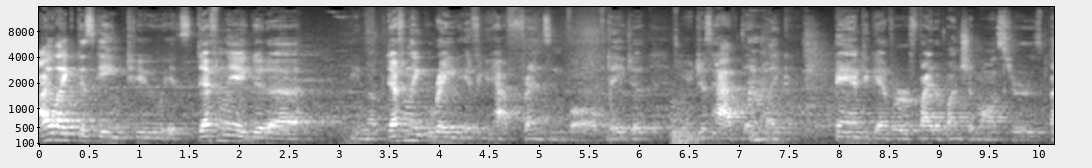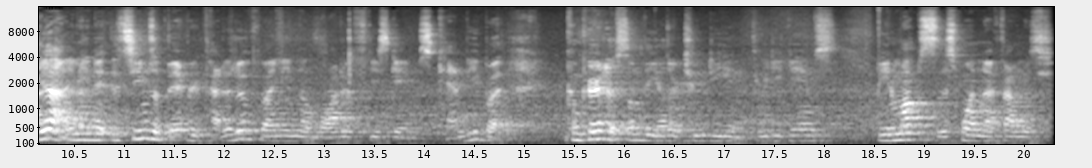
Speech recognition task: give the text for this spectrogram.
I like this game too. It's definitely a good uh, beat 'em up. Definitely great if you have friends involved. They just you just have them like band together, fight a bunch of monsters. Yeah, I mean it, it seems a bit repetitive. But I mean a lot of these games can be, but compared to some of the other 2D and 3D games, beat 'em ups, this one I found was.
